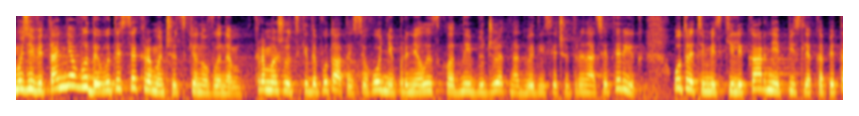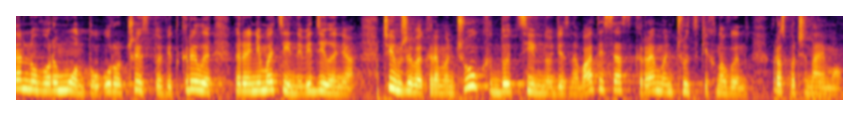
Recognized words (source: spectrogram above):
Мої вітання. Ви дивитеся Кременчуцькі новини. Кременчуцькі депутати сьогодні прийняли складний бюджет на 2013 рік. У третій міській лікарні після капітального ремонту урочисто відкрили реанімаційне відділення. Чим живе Кременчук? Доцільно дізнаватися з Кременчуцьких новин. Розпочинаємо.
